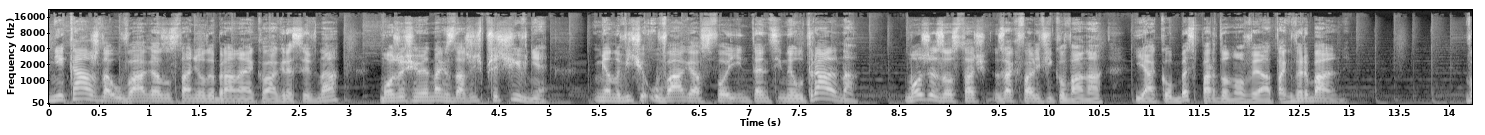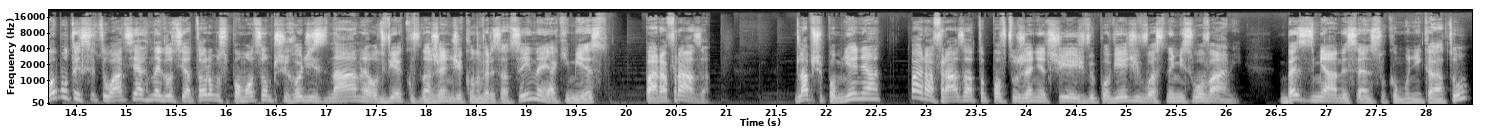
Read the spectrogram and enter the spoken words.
nie każda uwaga zostanie odebrana jako agresywna, może się jednak zdarzyć przeciwnie. Mianowicie uwaga w swojej intencji neutralna może zostać zakwalifikowana jako bezpardonowy atak werbalny. W obu tych sytuacjach negocjatorom z pomocą przychodzi znane od wieków narzędzie konwersacyjne, jakim jest parafraza. Dla przypomnienia, parafraza to powtórzenie czyjejś wypowiedzi własnymi słowami, bez zmiany sensu komunikatu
